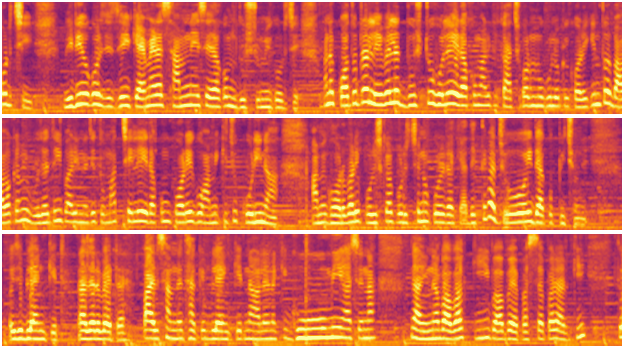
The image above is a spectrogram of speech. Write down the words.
করছি, ভিডিও করছি, সেই ক্যামেরার সামনে এসে এরকম দুষ্টুমি করছে। মানে কতটা লেভেলের দুষ্টু হলে এরকম আর কি কাজকর্মগুলো কাজগুলোকে করে। কিন্তু ওর বাবাকে আমি বোঝাতেই পারি না যে তোমার ছেলে এরকম করে গো, আমি কিছু করি না। আমি ঘর বাড়ি পরিষ্কার পরিচ্ছন্ন করে রাখি। আর দেখতে পাচ্ছ, ওই দেখো পিছনে, ওই যে ব্ল্যাঙ্কেট রাজার ব্যাটার। পায়ের সামনে থাকে ব্ল্যাঙ্কেট না হলে নাকি ঘুমই আসে না। জানি না বাবা কী বা ব্যাপার স্যাপার আর কি। তো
